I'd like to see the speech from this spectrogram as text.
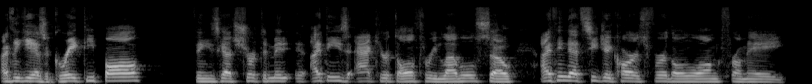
I think he has a great deep ball. I think he's got short to mid. I think he's accurate to all three levels. So I think that CJ Carr is further along from a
